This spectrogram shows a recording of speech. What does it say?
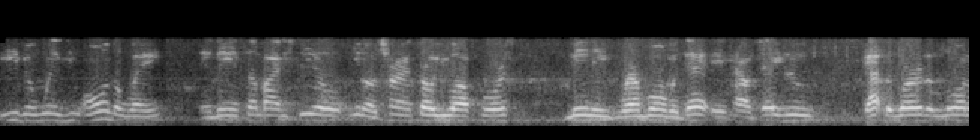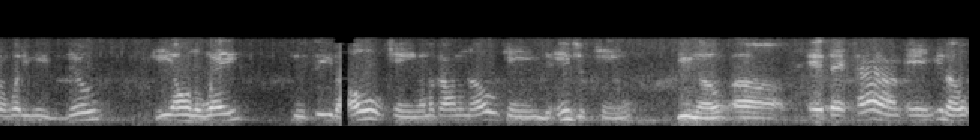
even when you on the way and then somebody still, you know, try and throw you off course, meaning where I'm going with that is how Jehu got the word of the Lord on what he needs to do. He on the way to see the old king, I'm to call him the old king, the injured king, you know, uh, at that time. And, you know,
